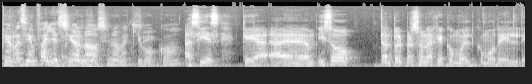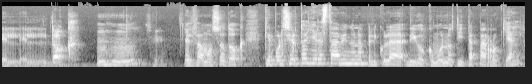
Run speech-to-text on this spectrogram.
que recién falleció, ¿no? Si no me equivoco. Así es, que ah, hizo tanto el personaje como el como del el, Doc. sí. El famoso Doc. Que por cierto, ayer estaba viendo una película, digo, como notita parroquial.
